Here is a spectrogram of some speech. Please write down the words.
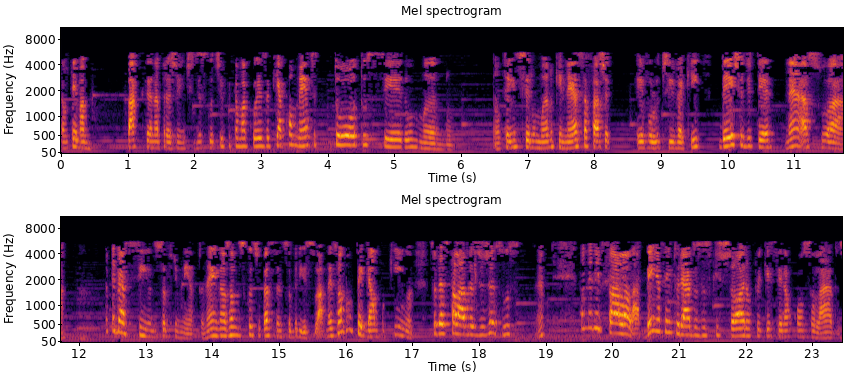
É um tema bacana para a gente discutir, porque é uma coisa que acomete todo ser humano. Não tem ser humano que nessa faixa evolutiva aqui deixe de ter né, a sua um pedacinho de sofrimento, né? E nós vamos discutir bastante sobre isso lá. Mas vamos pegar um pouquinho sobre as palavras de Jesus, né? Quando ele fala lá, bem-aventurados os que choram, porque serão consolados.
